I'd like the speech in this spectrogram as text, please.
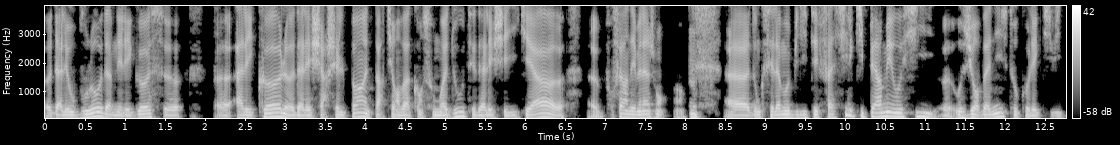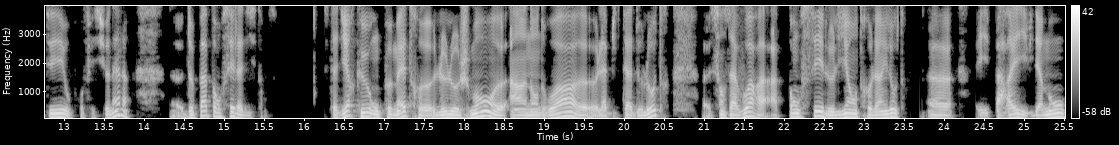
d'aller au boulot, d'amener les gosses euh, à l'école, d'aller chercher le pain et de partir en vacances au mois d'août et d'aller chez Ikea euh, euh, pour faire un déménagement. Hein. Mmh. donc c'est la mobilité facile qui permet aussi aux urbanistes, aux collectivités, aux professionnels de pas penser la distance. C'est-à-dire qu'on peut mettre le logement à un endroit, l'habitat de l'autre, sans avoir à, penser le lien entre l'un et l'autre. Euh, et pareil, évidemment,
